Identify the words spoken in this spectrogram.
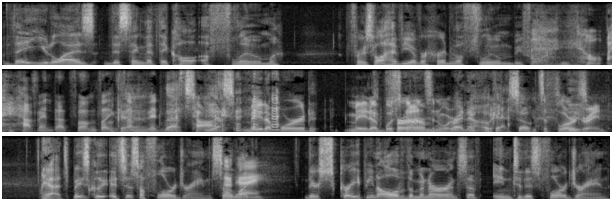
they utilize this thing that they call a flume. First of all, have you ever heard of a flume before? no, I haven't. That sounds like some Midwest that's- talk. Yes, made up word. Made up Wisconsin word. right now. Okay, so It's a floor these- drain. Yeah, it's basically it's just a floor drain. So Okay. like they're scraping all of the manure and stuff into this floor drain,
